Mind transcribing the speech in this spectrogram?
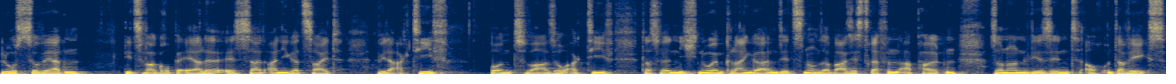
loszuwerden. Die Zwargruppe Erle ist seit einiger Zeit wieder aktiv und zwar so aktiv, dass wir nicht nur im Kleingarten sitzen und unser Basistreffen abhalten, sondern wir sind auch unterwegs.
